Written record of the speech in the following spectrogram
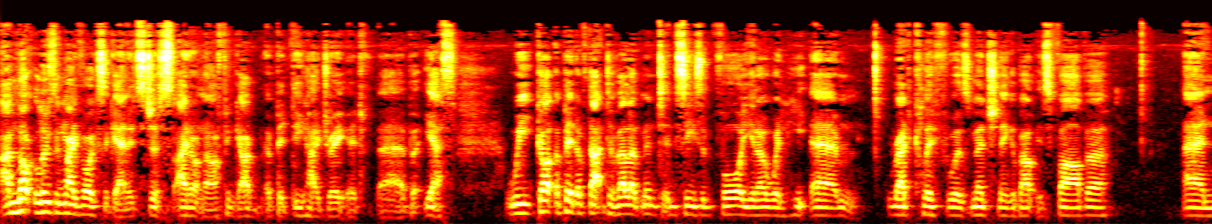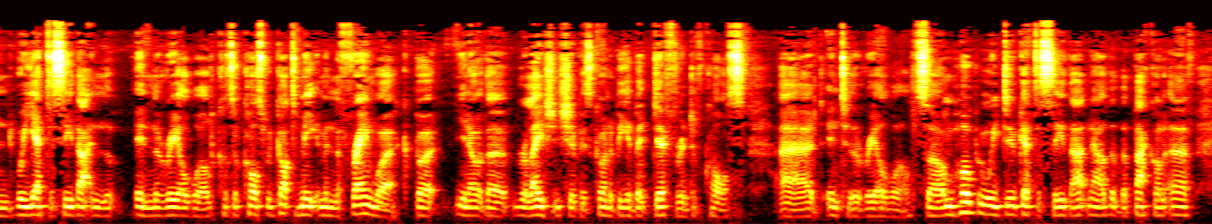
I'm not losing my voice again. It's just I don't know. I think I'm a bit dehydrated. Uh, but yes, we got a bit of that development in season four. You know when he um, Radcliffe was mentioning about his father, and we're yet to see that in the in the real world because of course we got to meet him in the framework, but you know the relationship is going to be a bit different, of course, uh, into the real world. So I'm hoping we do get to see that now that they're back on Earth.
